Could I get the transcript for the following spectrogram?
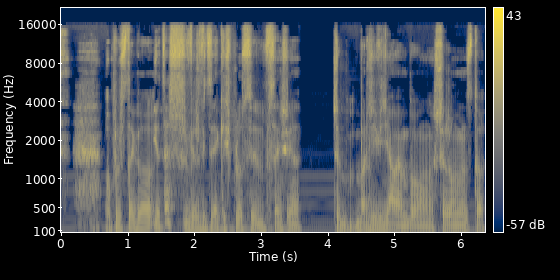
oprócz tego ja też, wiesz, widzę jakieś plusy w sensie, czy bardziej widziałem, bo szczerze mówiąc to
